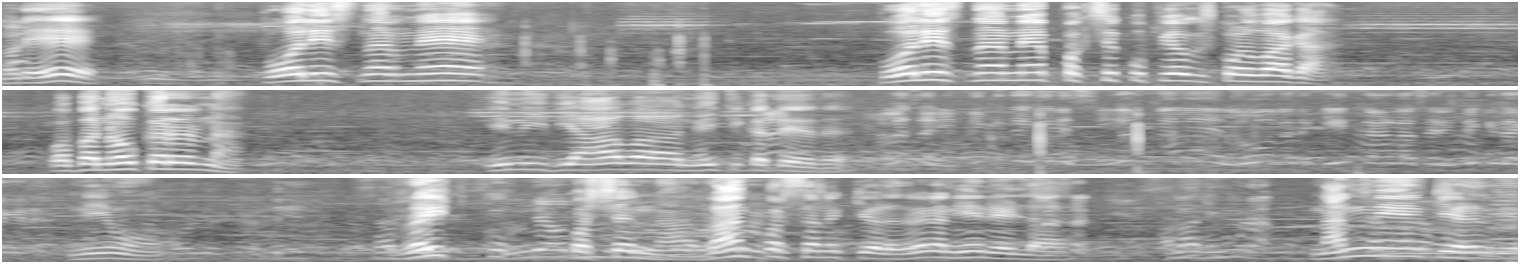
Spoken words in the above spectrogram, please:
ನೋಡಿ, ಪೊಲೀಸ್ನರ್ನೇ ಪೊಲೀಸ್ನರ್ನೇ ಪಕ್ಷಕ್ಕೆ ಉಪಯೋಗಿಸ್ಕೊಳ್ಳುವಾಗ ಒಬ್ಬ ನೌಕರರನ್ನ ಇನ್ನು ಇದು ಯಾವ ನೈತಿಕತೆ ಇದೆ? ನೀವು ರೈಟ್ ಕ್ವಶನ್ನ ರಾಂಗ್ ಪರ್ಸನ್ ಕೇಳಿದ್ರೆ ನಾನು ಏನು ಹೇಳ ನನ್ನೇ ಕೇಳಿದ್ರೆ?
